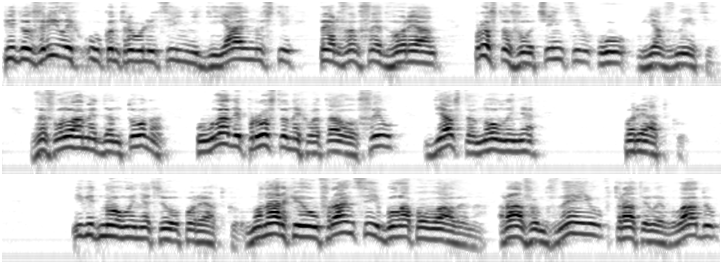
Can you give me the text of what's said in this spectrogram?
підозрілих у контрреволюційній діяльності, перш за все дворян, просто злочинців у в'язниці. За словами Дантона, у влади просто не хватало сил для встановлення порядку і відновлення цього порядку. Монархія у Франції була повалена. Разом з нею втратили владу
